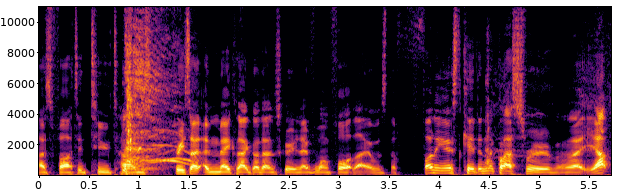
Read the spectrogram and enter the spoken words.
has farted two times, three times, and make that go down screen. And everyone thought that I was the funniest kid in the classroom. I'm like, yep,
